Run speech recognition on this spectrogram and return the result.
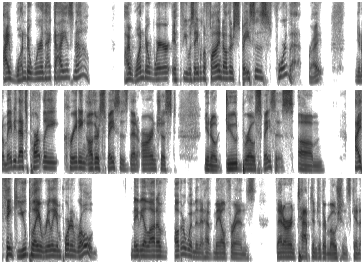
I wonder where that guy is now. I wonder where if he was able to find other spaces for that right? You know maybe that's partly creating other spaces that aren't just you know dude bro spaces. Um i think you play a really important role maybe a lot of other women that have male friends that aren't tapped into their emotions can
